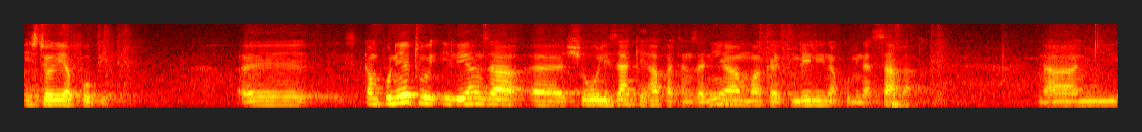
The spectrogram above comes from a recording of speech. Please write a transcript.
historia fupi. Uh, kampuni yetu ilianza uh, shughuli zake hapa Tanzania mwaka 2017 na na ni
